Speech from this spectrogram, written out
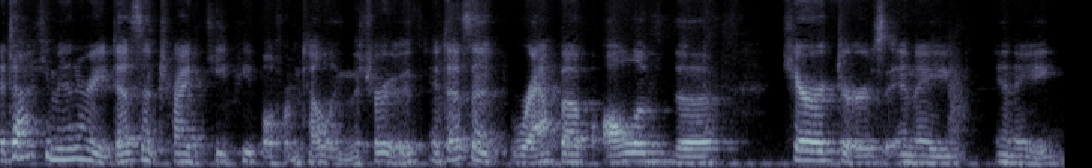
A documentary doesn't try to keep people from telling the truth. It doesn't wrap up all of the characters in a in a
